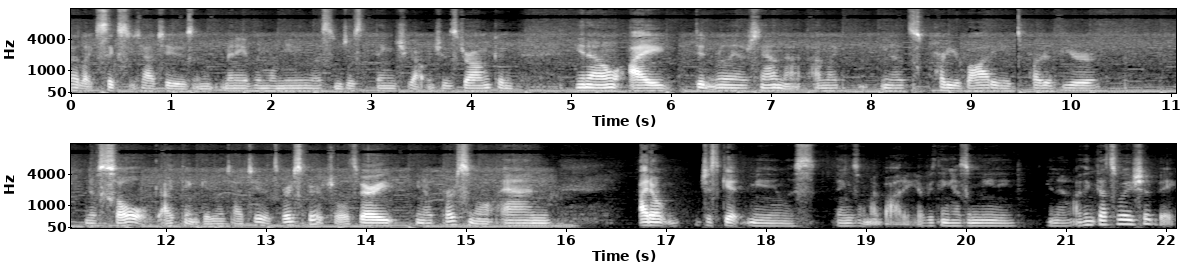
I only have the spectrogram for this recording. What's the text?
I had like 60 tattoos, and many of them were meaningless and just things she got when she was drunk. And, you know, I didn't really understand that. I'm like, you know, it's part of your body. It's part of your, you know, soul, I think, getting a tattoo. It's very spiritual. It's very, you know, personal. And I don't just get meaningless things on my body. Everything has a meaning, you know. I think that's the way it should be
